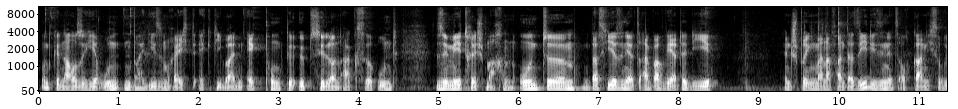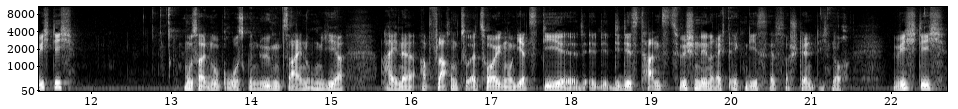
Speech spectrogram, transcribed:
Und genauso hier unten bei diesem Rechteck die beiden Eckpunkte Y-Achse und symmetrisch machen. Und ähm, das hier sind jetzt einfach Werte, die entspringen meiner Fantasie. Die sind jetzt auch gar nicht so wichtig. Muss halt nur groß genügend sein, um hier eine Abflachung zu erzeugen. Und jetzt die, die, die Distanz zwischen den Rechtecken, die ist selbstverständlich noch wichtig.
